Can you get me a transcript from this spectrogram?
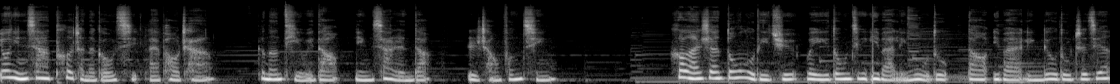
用宁夏特产的枸杞来泡茶，更能体味到宁夏人的日常风情。贺兰山东麓地区位于东经一百零五度到一百零六度之间，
